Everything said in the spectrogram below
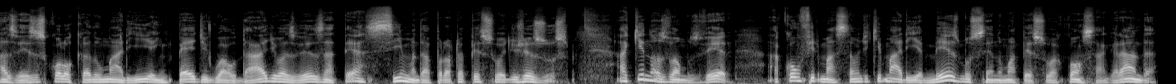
às vezes colocando Maria em pé de igualdade ou às vezes até acima da própria pessoa de Jesus. Aqui nós vamos ver a confirmação de que Maria, mesmo sendo uma pessoa consagrada,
